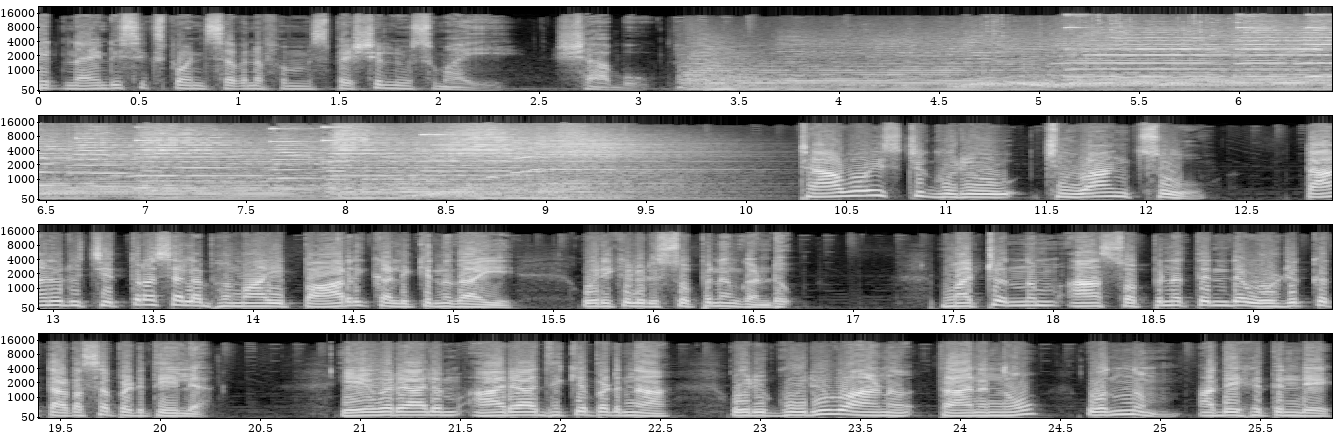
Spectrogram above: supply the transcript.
Hit ninety six point seven F M special ന്യൂസുമായി ഷാബു. ടാവോയിസ്റ്റ് ഗുരു ചുവാങ് ചു താനൊരു ചിത്രശലഭമായി പാറിക്കളിക്കുന്നതായി ഒരിക്കലൊരു സ്വപ്നം കണ്ടു. മറ്റൊന്നും ആ സ്വപ്നത്തിന്റെ ഒഴുക്ക് തടസ്സപ്പെടുത്തിയില്ല. ഏവരാലും ആരാധിക്കപ്പെടുന്ന ഒരു ഗുരുവാണ് താനെന്നോ ഒന്നും അദ്ദേഹത്തിന്റെ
